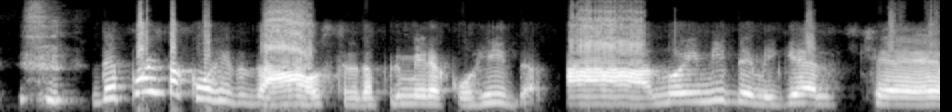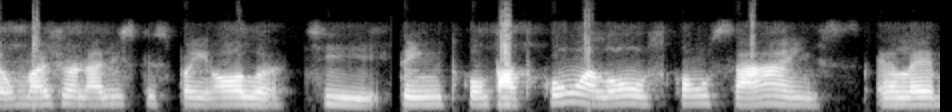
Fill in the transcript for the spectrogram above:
Depois da corrida da Áustria, da primeira corrida, a Noemi de Miguel, que é uma jornalista espanhola que tem muito contato com o Alonso, com o Sainz, ela é,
